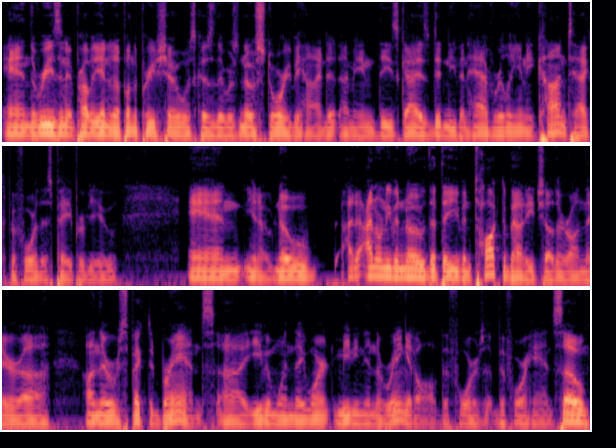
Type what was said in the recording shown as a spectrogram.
And the reason it probably ended up on the pre-show was because there was no story behind it. I mean, these guys didn't even have really any contact before this pay-per-view, and you know, no, I, I don't even know that they even talked about each other on their uh, on their respected brands, uh, even when they weren't meeting in the ring at all before beforehand. So.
